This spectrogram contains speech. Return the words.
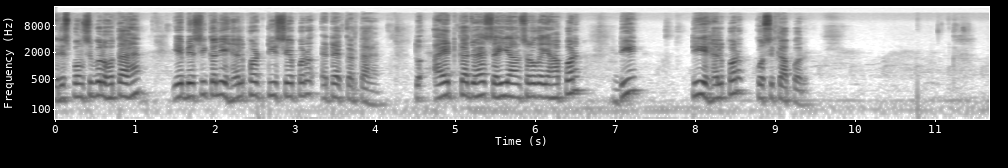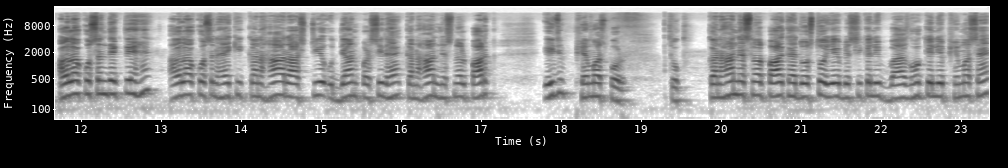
रिस्पॉन्सिबल होता है ये बेसिकली हेल्पर टी से पर अटैक करता है। तो एट का जो है सही आंसर होगा यहाँ पर डी टी हेल्पर कोशिका पर। अगला क्वेश्चन देखते हैं। अगला क्वेश्चन है कि कन्हा राष्ट्रीय उद्यान प्रसिद्ध है? Kanha national park is famous for तो कन्हा नेशनल पार्क है दोस्तों, ये बेसिकली बाघों के लिए फ़ेमस है।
